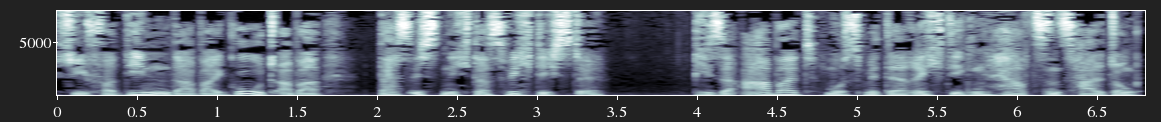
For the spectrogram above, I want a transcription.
Sie verdienen dabei gut, aber das ist nicht das Wichtigste. Diese Arbeit muss mit der richtigen Herzenshaltung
